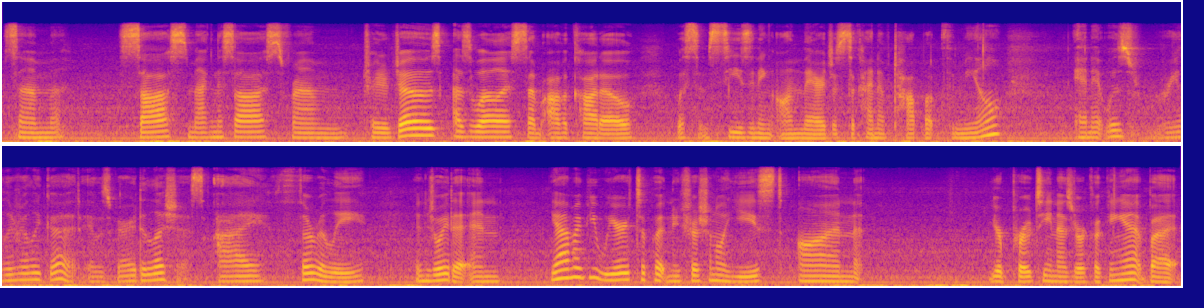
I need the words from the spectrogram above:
some sauce, Magnifisauce from Trader Joe's, as well as some avocado with some seasoning on there just to kind of top up the meal. And it was really, really good. It was very delicious. I thoroughly enjoyed it. And yeah, it might be weird to put nutritional yeast on your protein as you're cooking it, but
